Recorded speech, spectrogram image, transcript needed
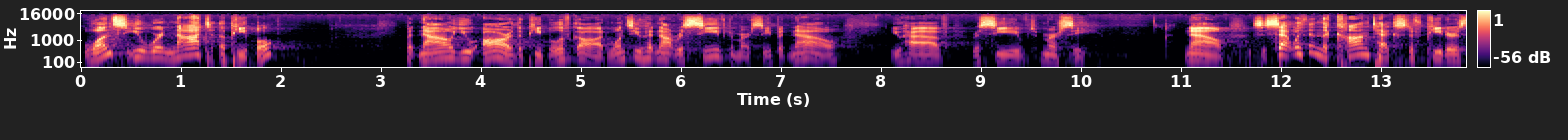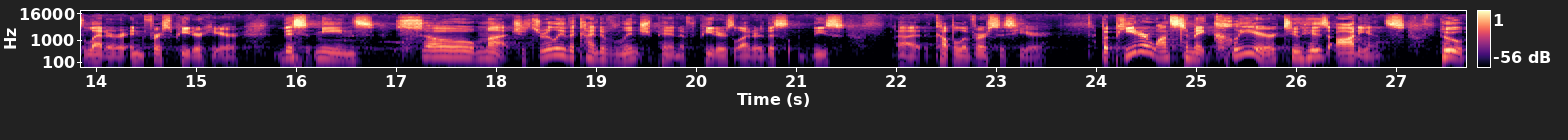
Once you were not a people, but now you are the people of God. Once you had not received mercy, but now you have received mercy. Now, set within the context of Peter's letter in 1 Peter here, this means so much. It's really the kind of linchpin of Peter's letter, this, these uh, couple of verses here. But Peter wants to make clear to his audience, who,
